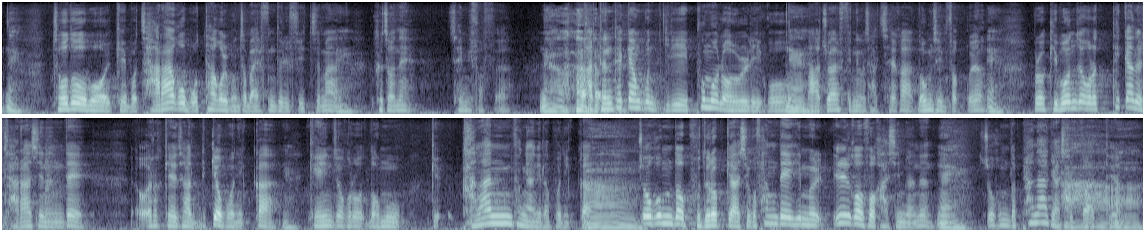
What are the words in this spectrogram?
네. 저도 뭐 이렇게 뭐 잘하고 못하고를 먼저 말씀드릴 수 있지만 네. 그 전에 재밌었어요. 네. 같은 태권군끼리 품을 어울리고 네. 마주할 수 있는 것 자체가 너무 재밌었고요. 네. 그리고 기본적으로 태권을 잘 하시는데 어, 이렇게 잘 느껴보니까 네. 개인적으로 너무 강한 성향이다 보니까 아. 조금 더 부드럽게 하시고 상대의 힘을 읽어서 가시면은 네. 조금 더 편하게 하실 것 같아요. 아,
